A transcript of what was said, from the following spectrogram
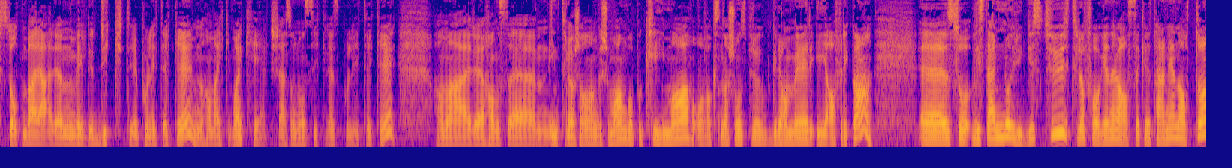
Stoltenberg er en veldig dyktig politiker, men han har ikke markert seg som noen sikkerhetspolitiker. Han er, eh, hans internasjonale engasjement går på klima og vaksinasjonsprogrammer i Afrika. Så hvis det er Norges tur til å få generalsekretæren i Nato,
